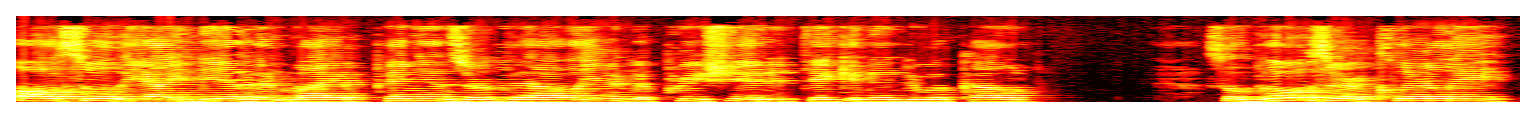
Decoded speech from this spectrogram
Also, the idea that my opinions are valued, appreciated, taken into account. So, those are clearly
